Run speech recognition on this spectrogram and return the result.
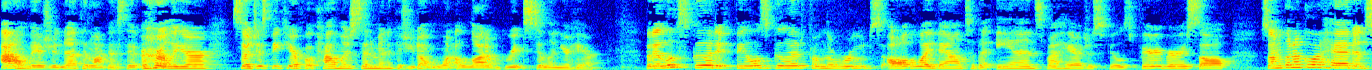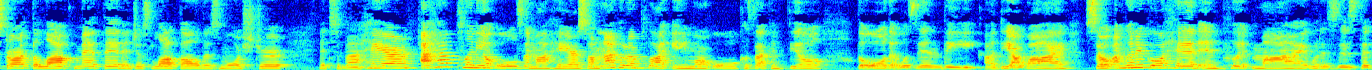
I don't measure nothing like I said earlier. So just be careful of how much cinnamon because you don't want a lot of grit still in your hair. But it looks good. It feels good from the roots all the way down to the ends. My hair just feels very, very soft. So I'm going to go ahead and start the lock method and just lock all this moisture into my hair. I have plenty of oils in my hair, so I'm not going to apply any more oil because I can feel the oil that was in the uh, DIY. So I'm going to go ahead and put my, what is this, the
